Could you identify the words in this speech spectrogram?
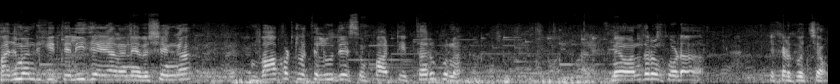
పది మందికి తెలియజేయాలనే విషయంగా బాపట్ల తెలుగుదేశం పార్టీ తరపున మేమందరం కూడా ఇక్కడికి వచ్చాం.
